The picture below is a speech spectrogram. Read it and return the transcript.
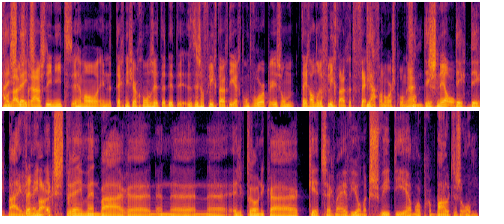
Voor luisteraars die niet helemaal in het technisch jargon zitten, dit, het is een vliegtuig die echt ontworpen is om tegen andere vliegtuigen te vechten van oorsprong. Hè? Van dicht, Snel. Dicht, dichtbij. Wendbaar. Een extreem wendbaar. een, een, een elektronica kit, zeg maar, avionics suite, die helemaal opgebouwd is om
